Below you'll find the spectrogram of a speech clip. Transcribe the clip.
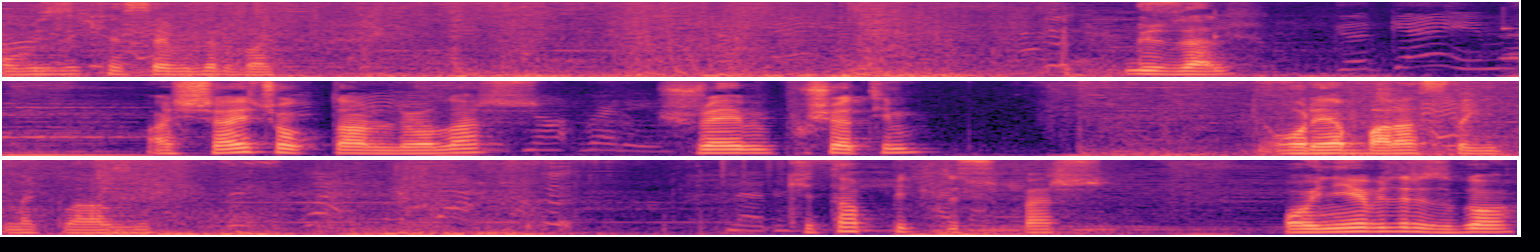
O bizi kesebilir bak. Güzel. Aşağıyı çok darlıyorlar. Şuraya bir push atayım. Oraya Baras'la gitmek lazım. Kitap bitti süper. Oynayabiliriz go.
